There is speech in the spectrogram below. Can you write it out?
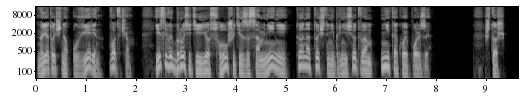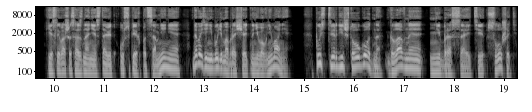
Но я точно уверен вот в чем. Если вы бросите ее слушать из-за сомнений, то она точно не принесет вам никакой пользы. Что ж, если ваше сознание ставит успех под сомнение, давайте не будем обращать на него внимания. Пусть твердит что угодно, главное, не бросайте слушать.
